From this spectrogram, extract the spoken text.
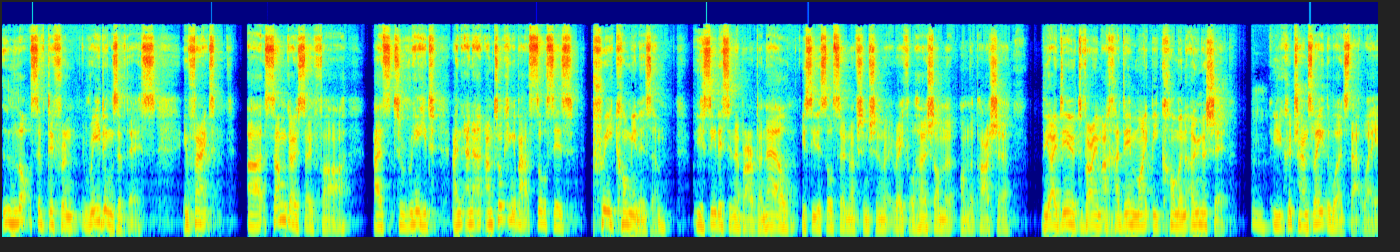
lots of different readings of this. In fact, uh, some go so far as to read, and, and I'm talking about sources pre communism. You see this in Abarbanel, you see this also in Rav Shimshon Raphael Hirsch on the, on the Parsha. The idea of Devarim Achadim might be common ownership. Mm. You could translate the words that way.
